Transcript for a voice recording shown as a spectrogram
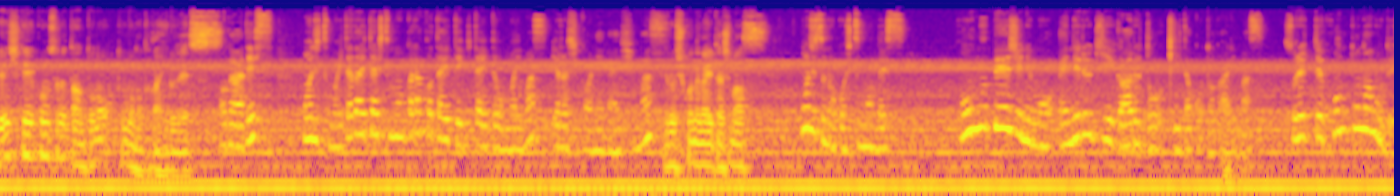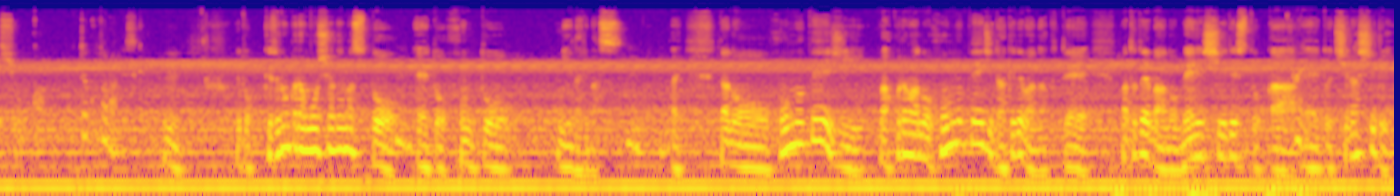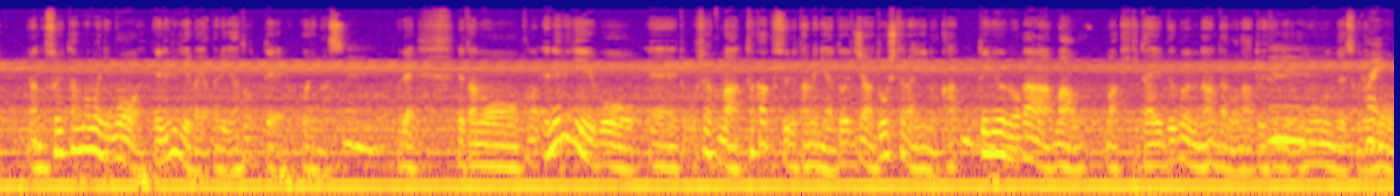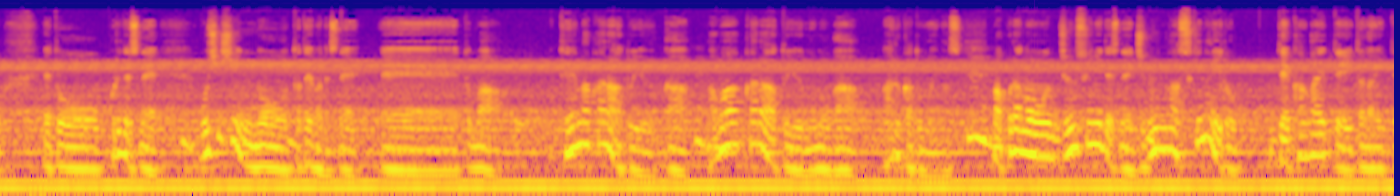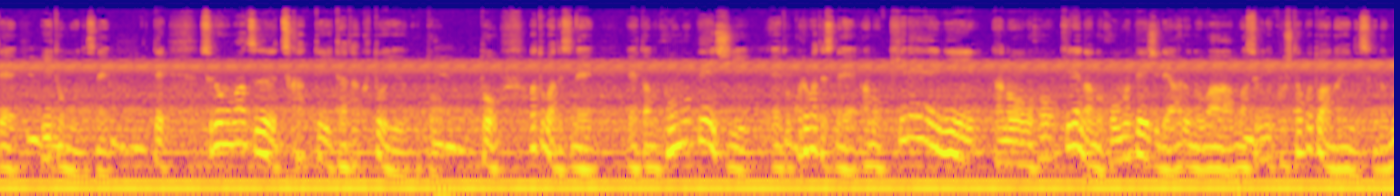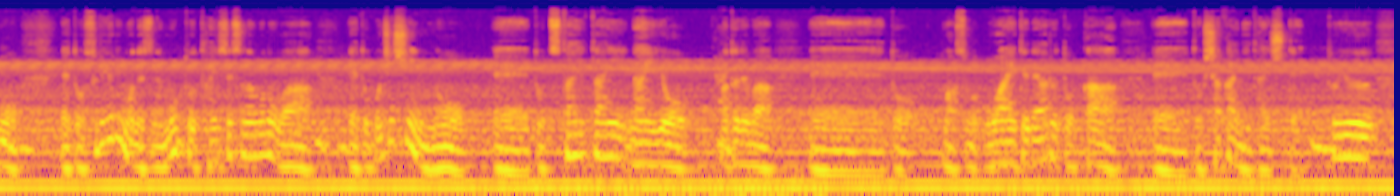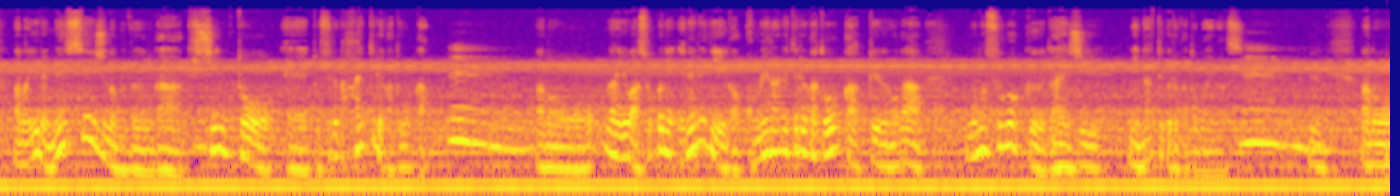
霊視系コンサルタントの友野隆弘です。小川です。本日もいただいた質問から答えていきたいと思います。よろしくお願いします。よろしくお願いいたします。本日のご質問です。ホームページにもエネルギーがあると聞いたことがあります。それって本当なのでしょうか？ということなんですけど、うん。えっと、結論から申し上げますと,、ん。えっと本当になります。うんはい、であのホームページ、まあ、これはあのホームページだけではなくて、まあ、例えばあの名刺ですとか、はい。えー、とチラシ類あのそういったものにもエネルギーがやっぱり宿っております、うん。で、えっと、あのこのエネルギーを、えっと、おそらくまあ高くするためにはどじゃあどうしたらいいのかっていうのが、まあまあ、聞きたい部分なんだろうなというふうに思うんですけども、うんはい。えっと、これですねご自身の例えばですね、えっとまあ、テーマカラーというか、うんパワーカラーというものがあるかと思います、うん。まあ、これはあの純粋にですね自分が好きな色で考えていただいていいと思うんですね、うん。でそれをまず使っていただくということ、うん。とあとはですね、えー、とあのホームページ、えー、とこれはですねあの綺麗にあのほ綺麗なのホームページであるのは、まあ、それに越したことはないんですけども、えー、とそれよりもですねもっと大切なものは、えー、とご自身の、えー、と伝えたい内容、まあ、例えば、えーとまあ、そのお相手であるとか、えー、と社会に対してんという、あのいわゆるメッセージの部分がきちんと,、えー、とそれが入っているかどうか。うんあのまあ、要はそこにエネルギーが込められてるかどうかっていうのがものすごく大事になってくるかと思いますう。んあの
